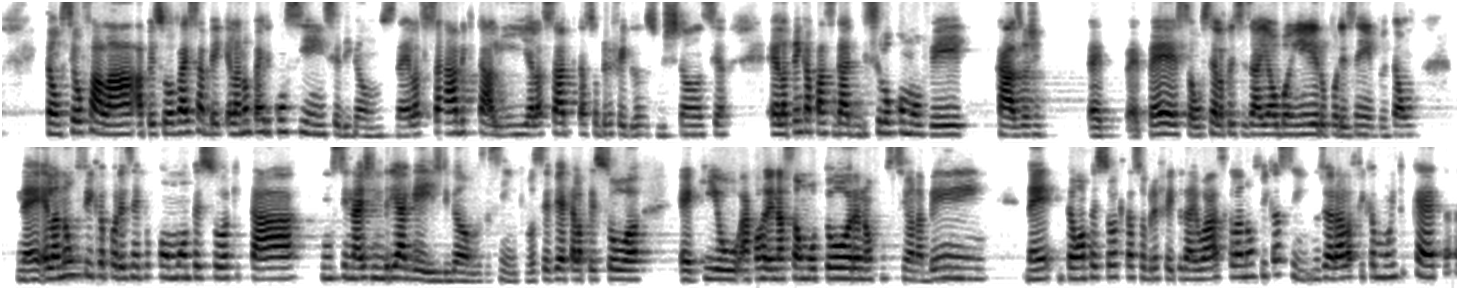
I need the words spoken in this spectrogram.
então, se eu falar, a pessoa vai saber ela não perde consciência, digamos, né? Ela sabe que está ali, ela sabe que está sob efeito da substância, ela tem capacidade de se locomover, caso a gente é, é, peça, ou se ela precisar ir ao banheiro, por exemplo. Então, né? Ela não fica, por exemplo, como uma pessoa que está com sinais de embriaguez, digamos, assim, que você vê aquela pessoa é, que o, a coordenação motora não funciona bem, né? Então, a pessoa que está sob efeito da ayahuasca, ela não fica assim. No geral, ela fica muito quieta,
